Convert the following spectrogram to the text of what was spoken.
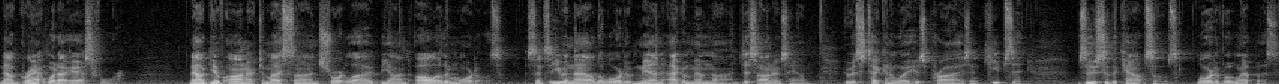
now grant what I ask for now give honor to my son, short lived beyond all other mortals, since even now the Lord of men, Agamemnon, dishonors him, who has taken away his prize and keeps it. Zeus of the councils, Lord of Olympus,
